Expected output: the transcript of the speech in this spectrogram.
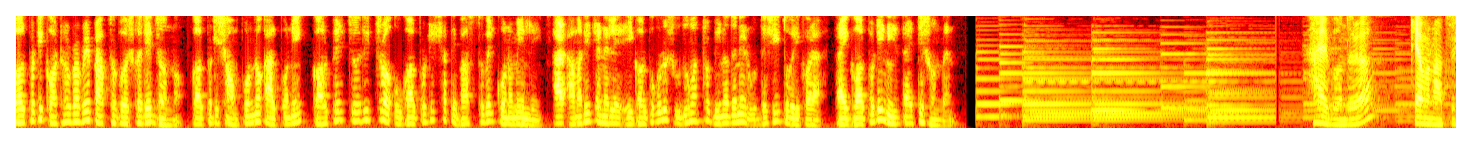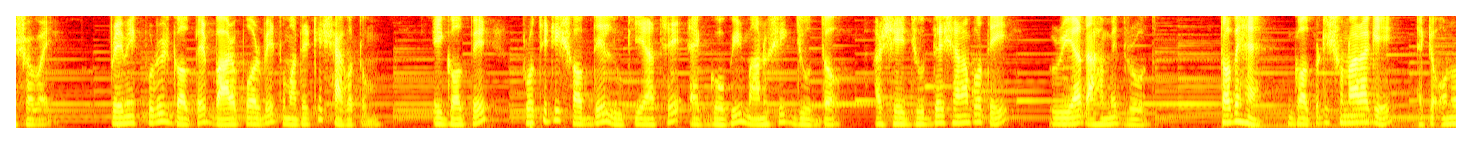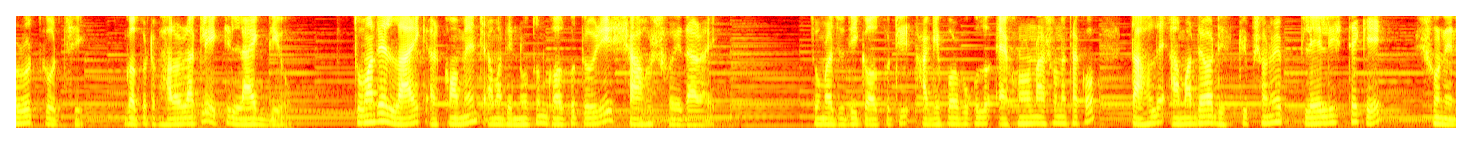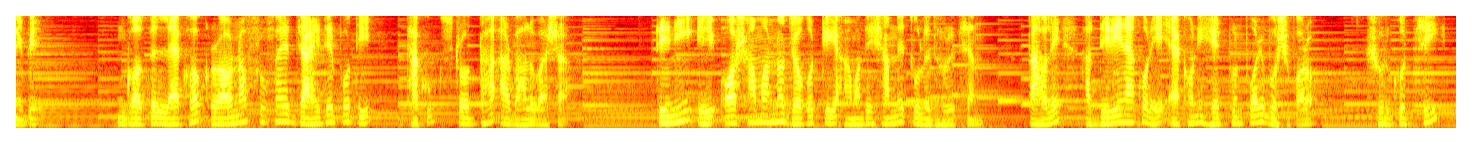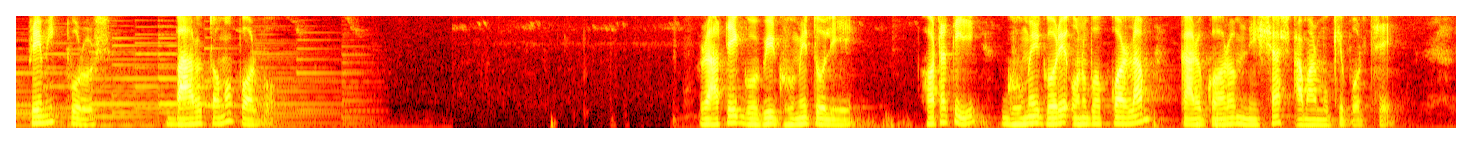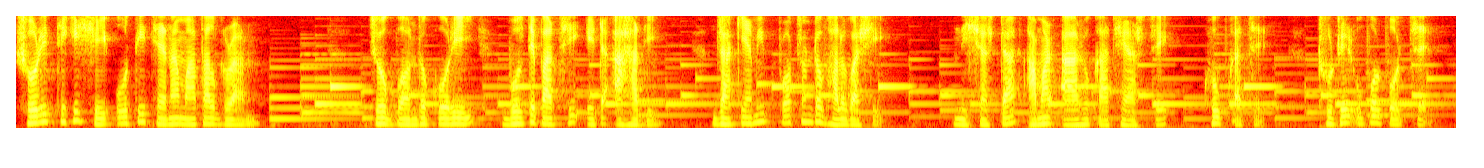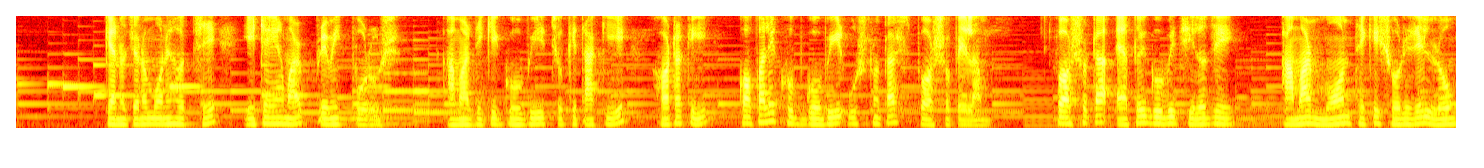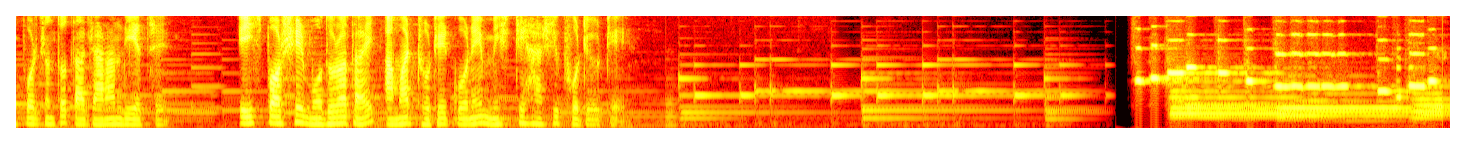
গল্পটি কঠোরভাবে প্রাপ্তবয়স্কদের জন্য। গল্পটি সম্পূর্ণ কাল্পনিক, গল্পের চরিত্র ও গল্পটির সাথে বাস্তবের কোনো মিল নেই। আর আমাদের চ্যানেলের এই গল্পগুলো শুধুমাত্র বিনোদনের উদ্দেশ্যেই তৈরি করা, তাই গল্পটি নিজ দায়িত্বে শুনবেন। হাই বন্ধুরা, কেমন আছো সবাই? প্রেমিক পুরুষ গল্পের বারো পর্বে তোমাদেরকে স্বাগতম। এই গল্পের প্রতিটি শব্দে লুকিয়ে আছে এক গভীর মানসিক যুদ্ধ, আর সেই যুদ্ধের সেনাপতি রিয়াদ আহমেদ রোদ। তবে হ্যাঁ গল্পটি শোনার আগে একটা অনুরোধ করছি। গল্পটা ভালো লাগলে একটি লাইক দিও। তোমাদের লাইক আর কমেন্ট আমাদের নতুন গল্প তৈরির সাহস হয়ে দাঁড়ায়। তোমরা যদি গল্পটির আগে পর্বগুলো এখনও না শুনে থাকো, তাহলে আমার দেওয়া ডিসক্রিপশনের প্লে লিস্ট থেকে শুনে নেবে। গল্পের লেখক রওনা রুফায়ের জাহিদের প্রতি থাকুক শ্রদ্ধা আর ভালোবাসা। তিনি এই অসামান্য জগৎটি আমাদের সামনে তুলে ধরেছেন। তাহলে আর দেরি না করে এখনই হেডফোন পরে বসে পড়ো। শুরু করছি প্রেমিক পুরুষ। বারোতম পর্ব। রাতে গভীর ঘুমে তলিয়ে হঠাৎই ঘুমের গড়ে অনুভব করলাম কারও গরম নিঃশ্বাস আমার মুখে পড়ছে। শরীর থেকে সেই অতি চেনা মাতাল গ্রান চোখ বন্ধ করেই বলতে পারছি এটা আহাদি, যাকে আমি প্রচণ্ড ভালোবাসি। নিঃশ্বাসটা আমার আরও কাছে আসছে, খুব কাছে, ঠোঁটের উপর পড়ছে। কেন যেন মনে হচ্ছে এটাই আমার প্রেমিক পুরুষ। আমার দিকে গভীর চোখে তাকিয়ে হঠাৎই কপালে খুব গভীর উষ্ণতার স্পর্শ পেলাম। স্পর্শটা এতই গভীর ছিল যে আমার মন থেকে শরীরের লোম পর্যন্ত তা জানান দিয়েছে। এই স্পর্শের মধুরতায় আমার ঠোঁটের কোণে মিষ্টি হাসি ফুটে ওঠে।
